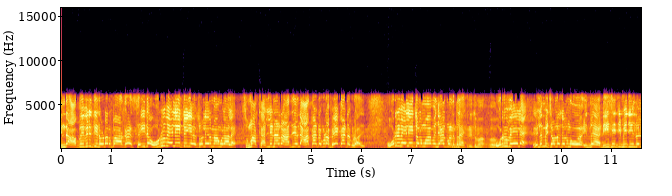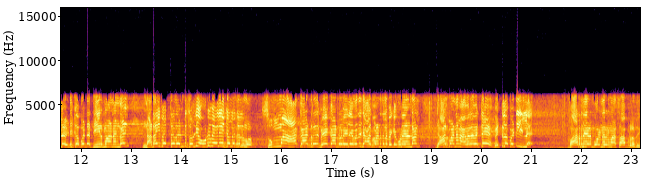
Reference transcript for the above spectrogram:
இந்த அபிவிருத்தி தொடர்பாக செய்த ஒரு வேலையை செய்ய சொல்லலாமா உங்களால? சும்மா கல்லுநர் அது வந்து ஆக்காட்ட கூட பே காட்டக்கூடாது ஒரு வேலையை சொல்லுங்க அப்ப யாழ்ப்பாணத்துல ஒரு வேலை எழும்பி சொல்ல சொல்லுங்க இந்த டிசிசி மீட்டிங்கள்ல எடுக்கப்பட்ட தீர்மானங்கள் நடைபெற்றது என்று சொல்லி ஒரு வேலையை சொல்ல சொல்லுங்க. சும்மா ஆ காட்டுறது பே காட்டுற வேலையை வந்து யாழ்ப்பாணத்துல வைக்க கூடாது என்றால் யாழ்ப்பாணம் அவரை வெற்ற வெற்றில பட்டி இல்ல. வார நேரம் போற நேரம் நான் சாப்பிடுறது.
